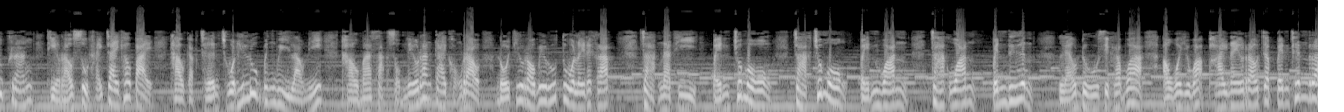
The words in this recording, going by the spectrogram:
ทุกๆ ครั้งที่เราสูดหายใจเข้าไป เท่ากับเชิญชวนให้ลูกแมงวีเหล่านี้ เข้ามาสะสมในร่างกายของเรา โดยที่เราไม่รู้ตัวเลยนะครับ จากนาทีเป็นชั่วโมง จากชั่วโมงเป็นวัน จากวัน เป็นเดือน แล้วดูสิครับว่าอวัยวะภายในเราจะเป็นเช่นไร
